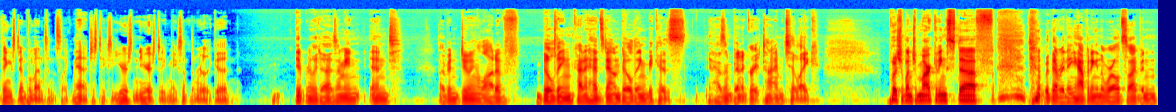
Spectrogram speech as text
things to implement and it's like man it just takes years and years to make something really good it really does i mean and i've been doing a lot of building kind of heads down building because it hasn't been a great time to like push a bunch of marketing stuff with everything happening in the world. So i've been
